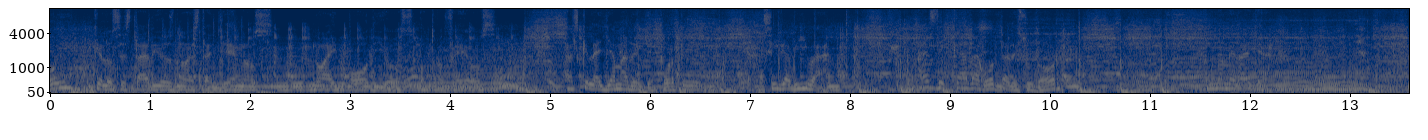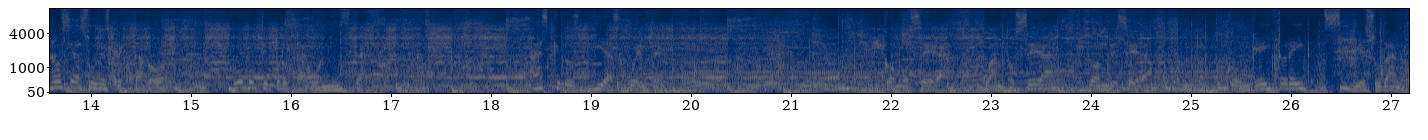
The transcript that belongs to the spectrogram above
Hoy que los estadios no están llenos, no hay podios o trofeos, haz que la llama del deporte siga viva. Haz de cada gota de sudor una medalla. No seas un espectador, vuélvete protagonista. Haz que los días cuenten. Como sea, cuando sea, donde sea. Con Gatorade sigue sudando.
